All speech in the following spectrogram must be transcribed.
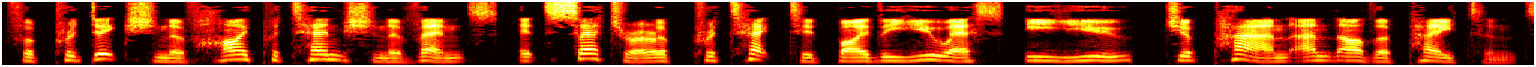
for prediction of hypertension events, etc. are protected by the US, EU, Japan and other patents.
